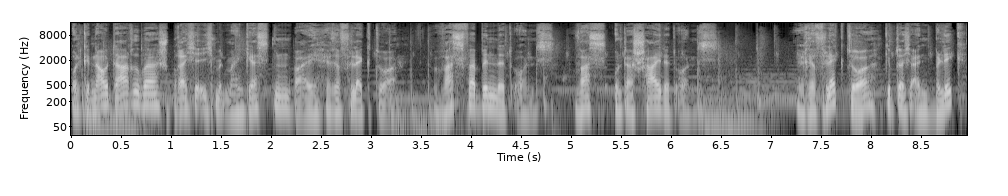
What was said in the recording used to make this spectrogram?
Und genau darüber spreche ich mit meinen Gästen bei Reflektor. Was verbindet uns? Was unterscheidet uns? Reflektor gibt euch einen Blick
